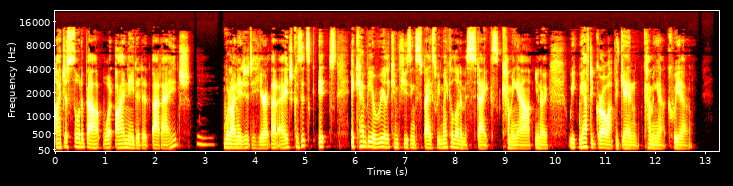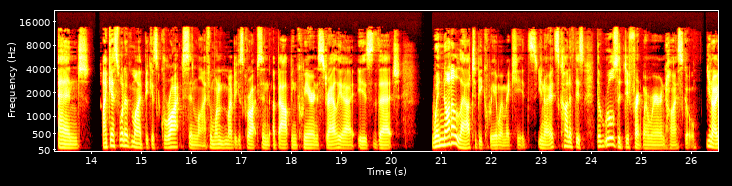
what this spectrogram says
I just thought about what I needed at that age. Mm. What I needed to hear at that age because it's it's it can be a really confusing space. We make a lot of mistakes coming out. You know, we we have to grow up again coming out queer, and I guess one of my biggest gripes in life, and one of my biggest gripes in, about being queer in Australia, is that we're not allowed to be queer when we're kids. You know, it's kind of this the rules are different when we're in high school. You know,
